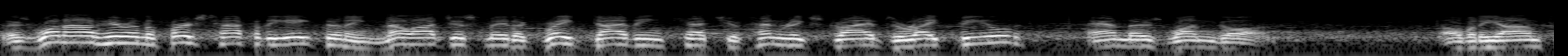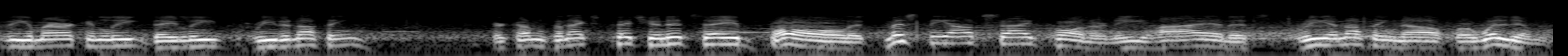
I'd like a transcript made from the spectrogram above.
There's one out here in the first half of the eighth inning. Mel Ott just made a great diving catch of Henrich's drive to right field, and there's one gone. Nobody on for the American League. They lead three to nothing. Here comes the next pitch, and it's a ball. It missed the outside corner, knee high, and it's three to nothing now for Williams.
